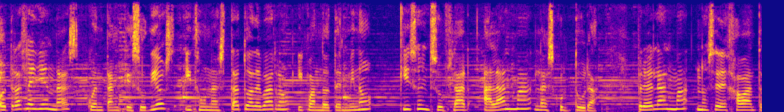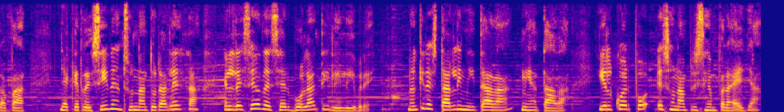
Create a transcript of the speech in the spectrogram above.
Otras leyendas cuentan que su dios hizo una estatua de barro y cuando terminó quiso insuflar al alma la escultura, pero el alma no se dejaba atrapar, ya que reside en su naturaleza el deseo de ser volátil y libre. No quiere estar limitada ni atada, y el cuerpo es una prisión para ella.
